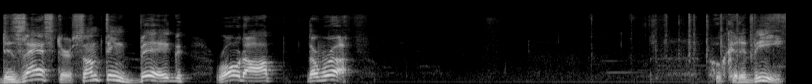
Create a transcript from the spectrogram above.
Disaster. Something big rolled off the roof. Who could it be?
